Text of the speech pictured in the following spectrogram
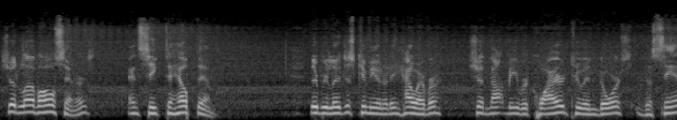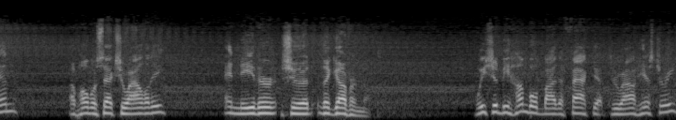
should love all sinners and seek to help them. The religious community, however, should not be required to endorse the sin of homosexuality, and neither should the government. We should be humbled by the fact that throughout history,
